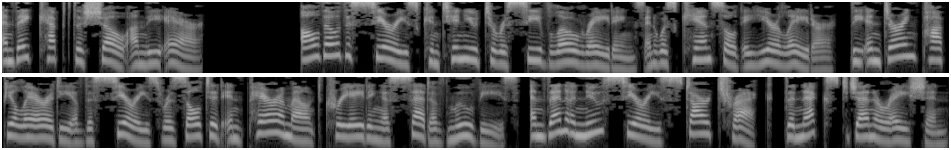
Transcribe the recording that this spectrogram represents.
and they kept the show on the air. Although the series continued to receive low ratings and was cancelled a year later, the enduring popularity of the series resulted in Paramount creating a set of movies, and then a new series Star Trek, The Next Generation,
